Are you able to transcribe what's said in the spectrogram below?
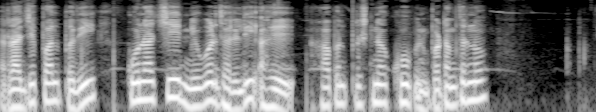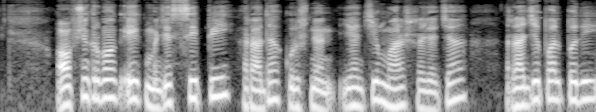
राज्यपालपदी कोणाची निवड झालेली आहे? हा पण प्रश्न खूप इम्पॉर्टंट मित्रांनो. ऑप्शन क्रमांक एक म्हणजे सी पी राधाकृष्णन यांची महाराष्ट्र राज्याच्या राज्यपालपदी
